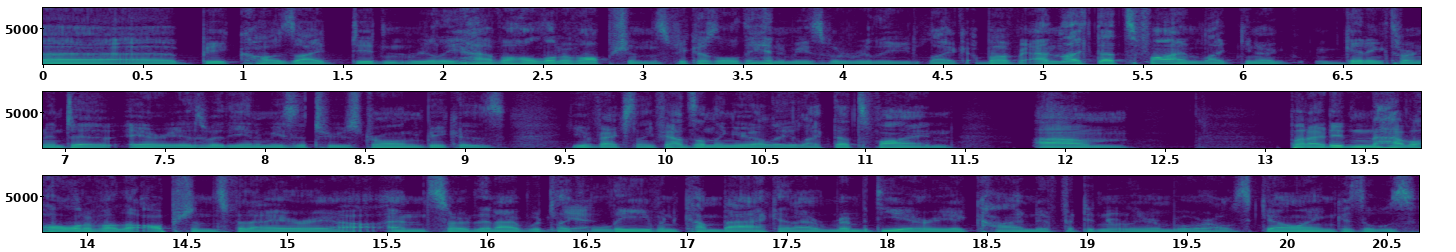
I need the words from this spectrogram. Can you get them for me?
uh, because I didn't really have a whole lot of options because all the enemies were really like above me. And like that's fine, like, you know, getting thrown into areas where the enemies are too strong because you've accidentally found something early, like that's fine. Um, but I didn't have a whole lot of other options for that area. And so then I would like Yeah. leave and come back and I remembered the area kind of, but didn't really remember where I was going because there was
